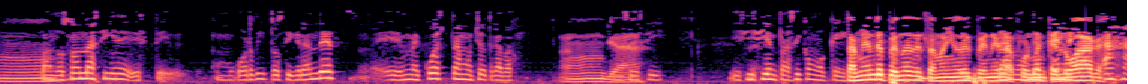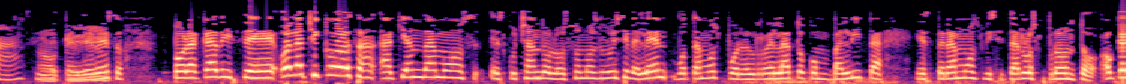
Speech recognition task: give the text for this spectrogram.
Mm. Cuando son así, este como gorditos y grandes, eh, me cuesta mucho trabajo. Ah, ya. sí. Y sí siento así como que... También depende del tamaño del pene, la forma en que lo haga. Ajá, sí, depende de eso. Por acá dice, hola chicos, aquí andamos escuchándolos, somos Luis y Belén, votamos por el relato con balita, esperamos visitarlos pronto. Ok,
